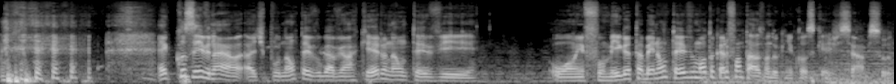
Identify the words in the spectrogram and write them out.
Inclusive, né? a- Tipo, não teve o Gavião Arqueiro, não teve o Homem-Formiga, também não teve o Motoqueiro Fantasma do Nicolas Cage. Isso é um absurdo.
